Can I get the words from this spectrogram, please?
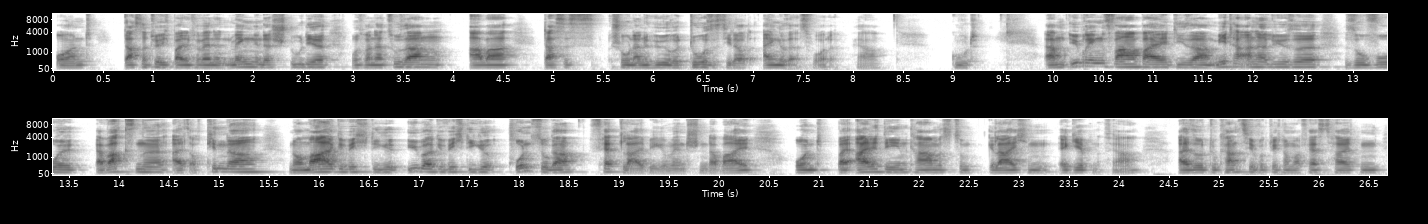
Und das natürlich bei den verwendeten Mengen in der Studie, muss man dazu sagen, aber das ist schon eine höhere Dosis, die dort eingesetzt wurde. Ja, gut. Ähm, übrigens war bei dieser Meta-Analyse sowohl Erwachsene als auch Kinder, normalgewichtige, übergewichtige und sogar fettleibige Menschen dabei und bei all denen kam es zum gleichen Ergebnis, ja. Also du kannst hier wirklich nochmal festhalten,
